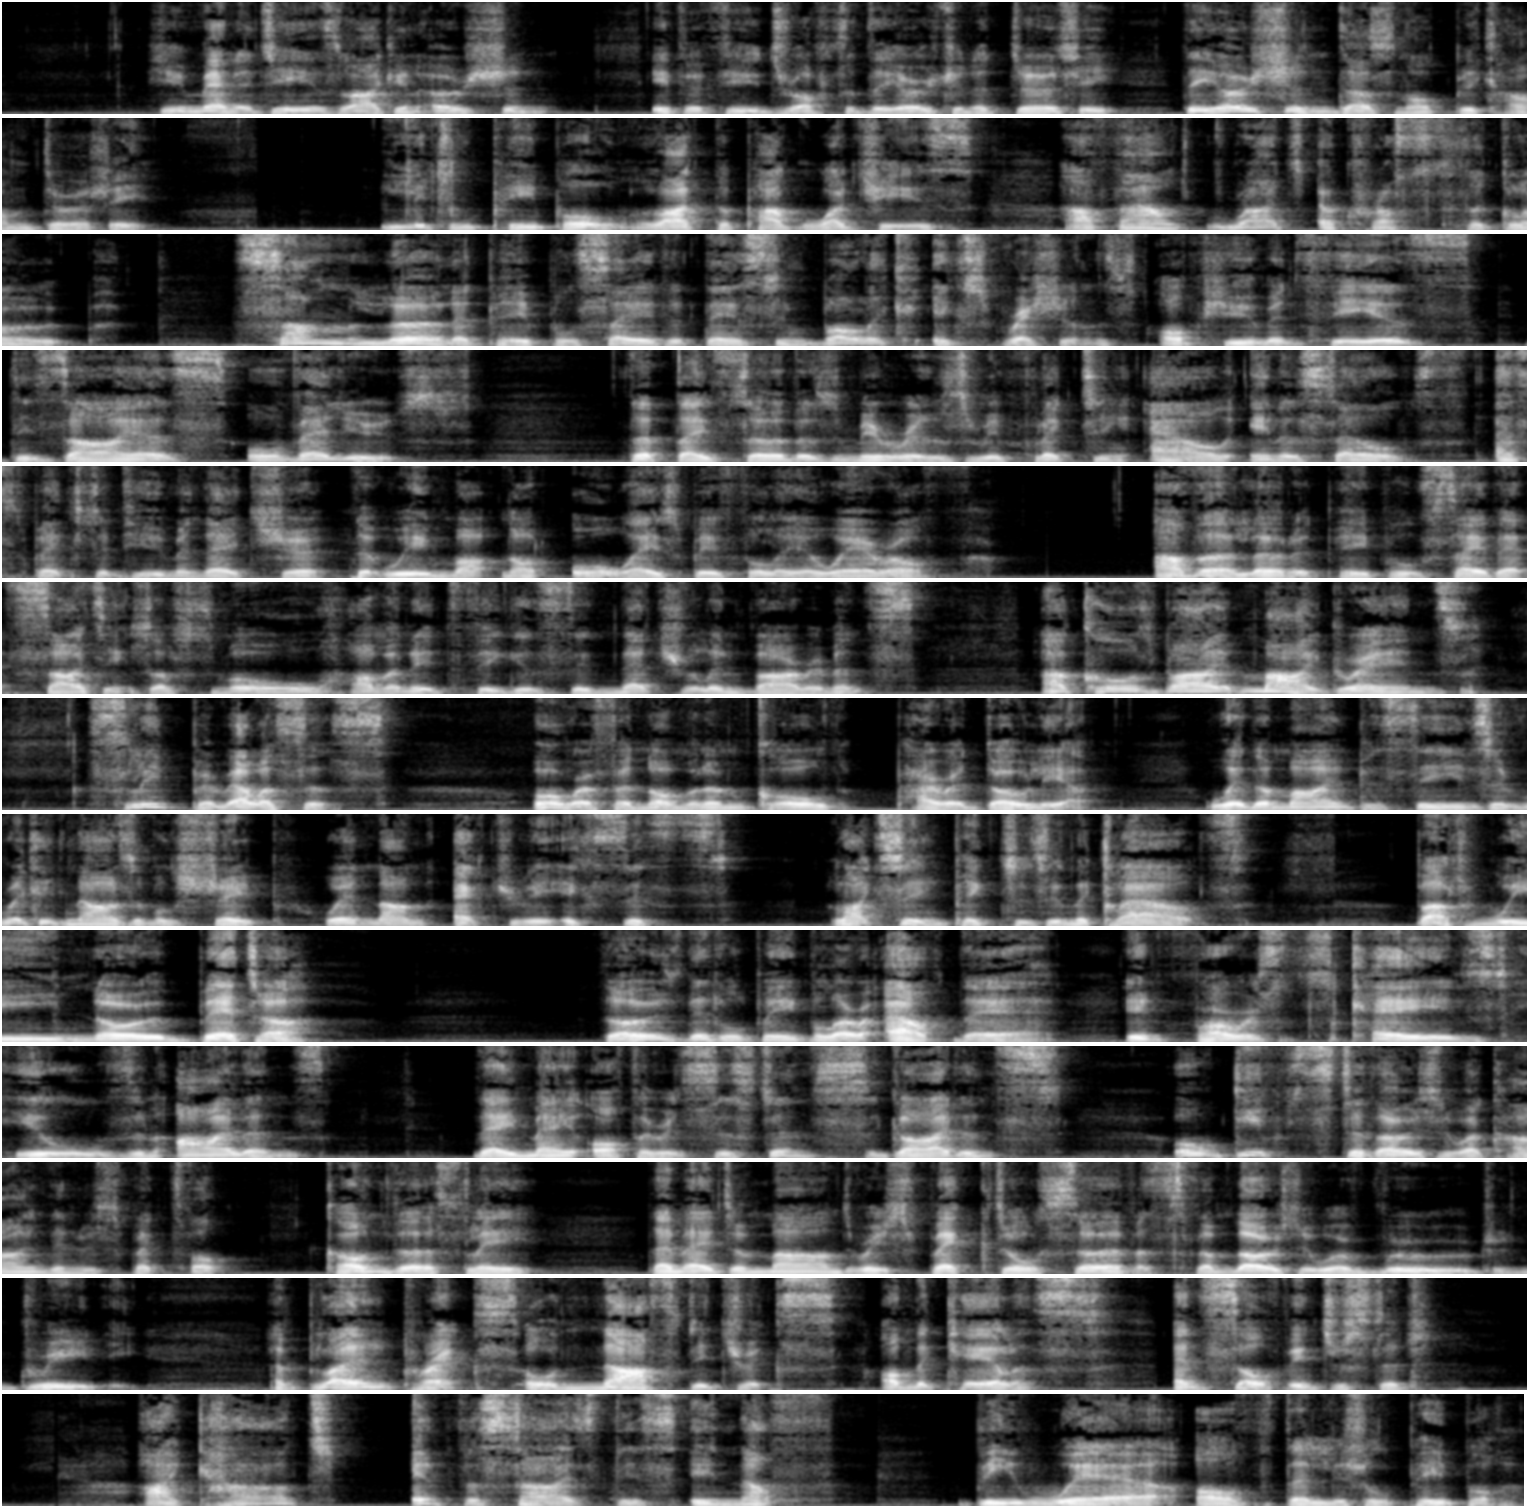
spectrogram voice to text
Humanity is like an ocean. If a few drops of the ocean are dirty, the ocean does not become dirty. Little people, like the Pukwudgies, are found right across the globe. Some learned people say that they're symbolic expressions of human fears, desires, or values, that they serve as mirrors reflecting our inner selves, aspects of human nature that we might not always be fully aware of. Other learned people say that sightings of small hominid figures in natural environments are caused by migraines, sleep paralysis, or a phenomenon called pareidolia, where the mind perceives a recognizable shape where none actually exists, like seeing pictures in the clouds. But we know better. Those little people are out there in forests, caves, hills, and islands. They may offer assistance, guidance, or gifts to those who are kind and respectful. Conversely, they may demand respect or service from those who are rude and greedy and playing pranks or nasty tricks on the careless and self interested. I can't emphasize this enough. Beware of the little people.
